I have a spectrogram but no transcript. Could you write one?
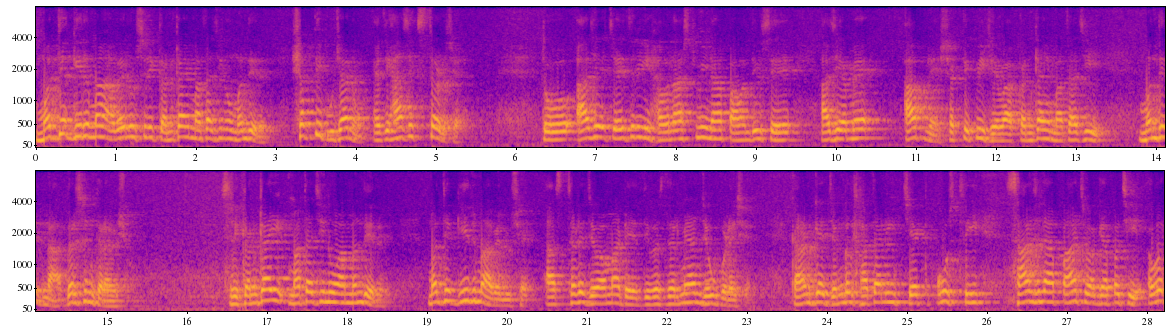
મધ્ય ગીરમાં આવેલું શ્રી કનકાઈ માતાજીનું મંદિર શક્તિ પૂજાનું ઐતિહાસિક સ્થળ છે. તો આજે ચૈત્રી હવનાષ્ટમીના પાવન દિવસે આજે અમે આપને શક્તિપીઠ એવા કનકાઈ માતાજી મંદિરના દર્શન કરાવીશું. શ્રી કનકાઈ માતાજીનું આ મંદિર મધ્ય ગીરમાં આવેલું છે. આ સ્થળે જવા માટે દિવસ દરમિયાન જવું પડે છે. કારણ કે જંગલ ખાતાની ચેકપોસ્ટથી સાંજના પાંચ વાગ્યા પછી અવર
